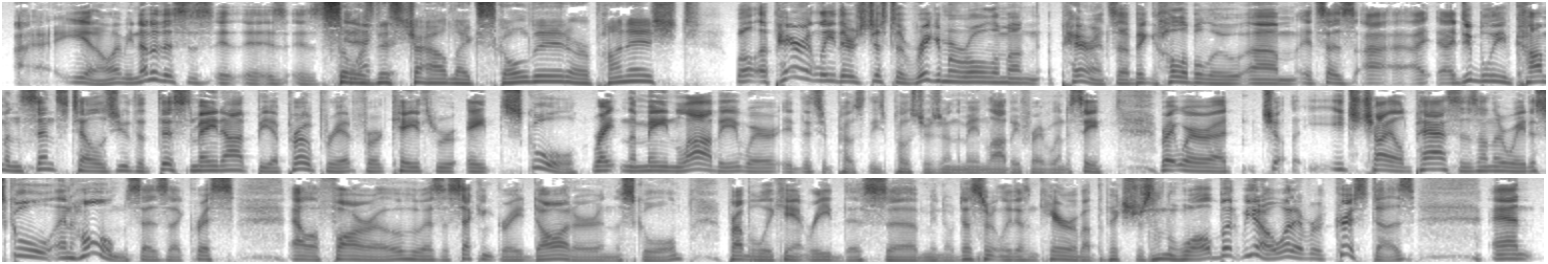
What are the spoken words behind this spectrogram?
uh, you know, I mean, none of this is is is. So was this child like scolded or punished? Well, apparently there's just a rigmarole among parents, a big hullabaloo. Um, it says, I, I, I do believe common sense tells you that this may not be appropriate for K through 8 school, right in the main lobby where it, post, these posters are in the main lobby for everyone to see, right where uh, ch- each child passes on their way to school and home, says uh, Chris Alfaro, who has a second grade daughter in the school. Probably can't read this, um, you know, does, certainly doesn't care about the pictures on the wall, but, you know, whatever, Chris does. And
